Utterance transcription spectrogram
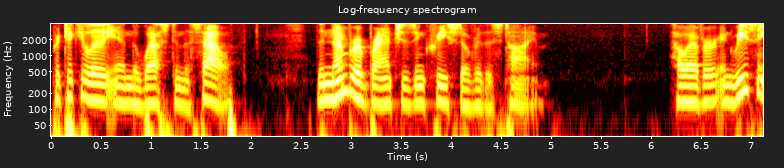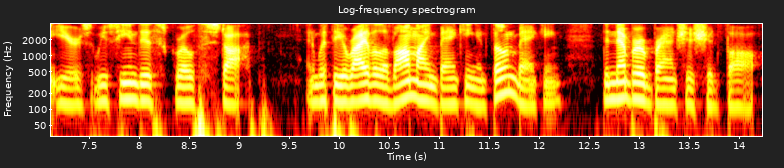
particularly in the West and the South, the number of branches increased over this time. However, in recent years, we've seen this growth stop, and with the arrival of online banking and phone banking, the number of branches should fall.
